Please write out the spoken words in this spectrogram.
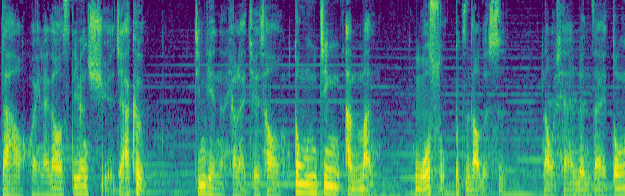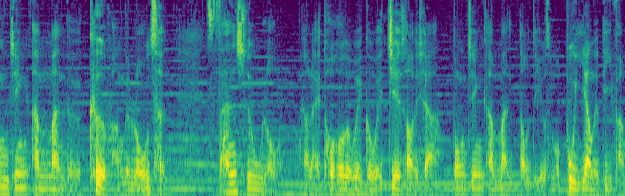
大家好，欢迎来到 Steven 雪茄客。今天呢，要来介绍东京安縵我所不知道的事。那我现在人在东京安縵的客房的楼层三十五楼，要来偷偷的为各位介绍一下东京安縵到底有什么不一样的地方。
